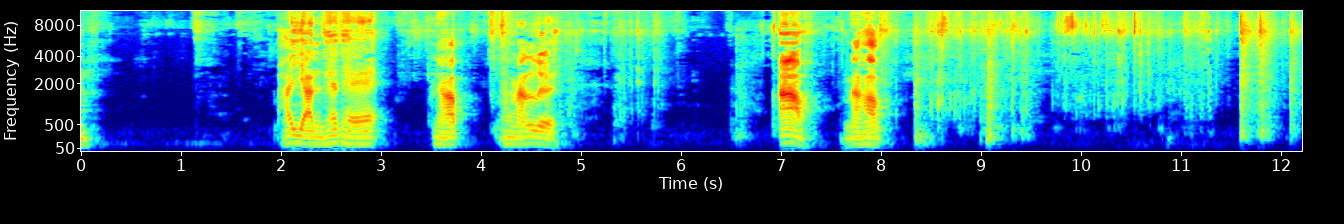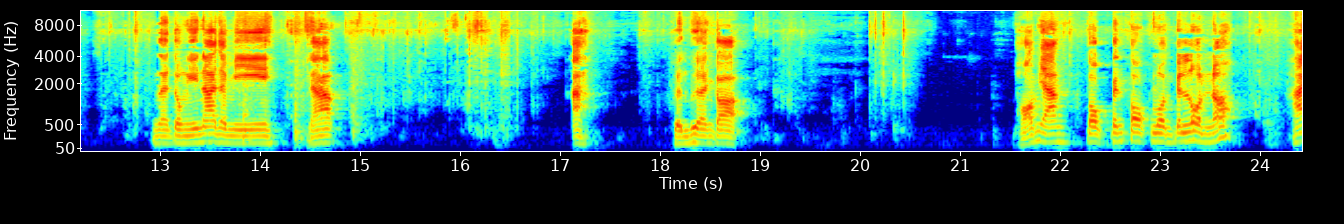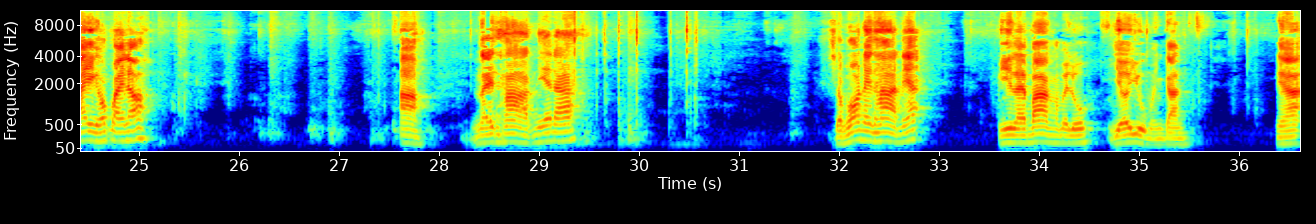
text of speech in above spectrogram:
พยันแท้ๆนะครับทั้งนั้นเลย อ้าวนะครับ ในตรงนี้น่าจะมีนะครับ อะ เพื่อนๆก็ พร้อมยัง ตกเป็นตกหล่นเป็นหล่นเนาะให้เขาไปเนาะอะในถาดนี้นะ เฉพาะในถาดนี้มีอะไรบ้างก็ไม่รู้ เยอะอยู่เหมือนกัน เนี่ย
